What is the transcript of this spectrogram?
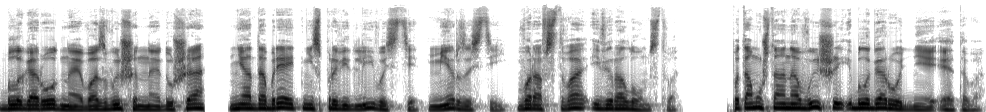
Благородная, возвышенная душа не одобряет несправедливости, мерзостей, воровства и вероломства, потому что она выше и благороднее этого,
